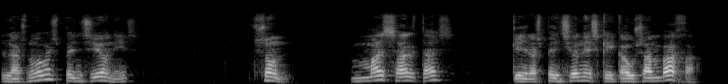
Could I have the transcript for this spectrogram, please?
Las nuevas pensiones son más altas que las pensiones que causan baja.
